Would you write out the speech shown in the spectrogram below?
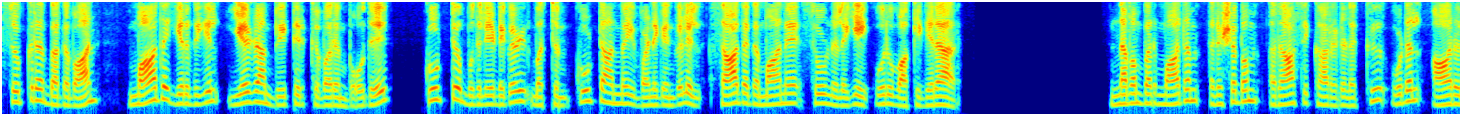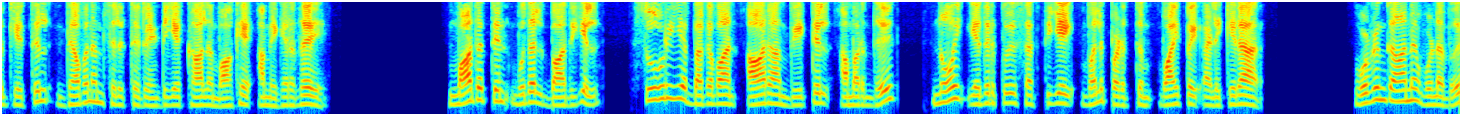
சுக்ர பகவான் மாத இறுதியில் ஏழாம் வீட்டிற்கு வரும்போது கூட்டு முதலீடுகள் மற்றும் கூட்டாண்மை வணிகங்களில் சாதகமான சூழ்நிலையை உருவாக்குகிறார். நவம்பர் மாதம் ரிஷபம் ராசிக்காரர்களுக்கு உடல் ஆரோக்கியத்தில் கவனம் செலுத்த வேண்டிய காலமாக அமைகிறது. மாதத்தின் முதல் பாதியில் சூரிய பகவான் ஆறாம் வீட்டில் அமர்ந்து நோய் எதிர்ப்பு சக்தியை வலுப்படுத்தும் வாய்ப்பை அளிக்கிறார். ஒழுங்கான உணவு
